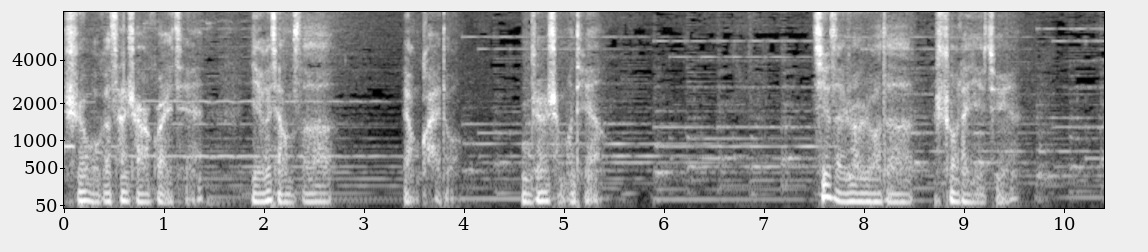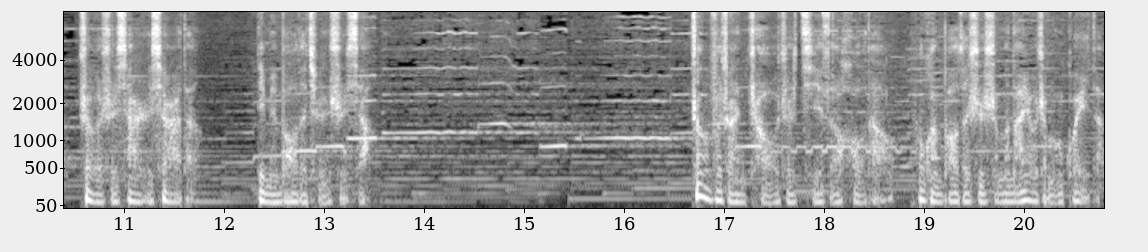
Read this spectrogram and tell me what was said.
十五个三十二块钱。”一个饺子两块多，你这是什么店？妻子弱弱的说了一句：“这个是虾仁馅的，里面包的全是虾。”丈夫转朝着妻子吼道：“不管包的是什么，哪有这么贵的？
